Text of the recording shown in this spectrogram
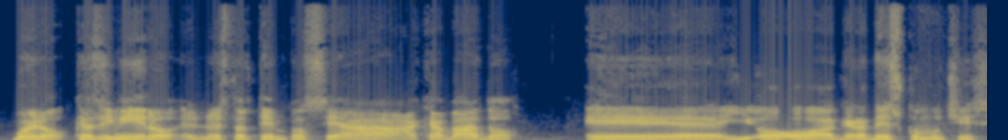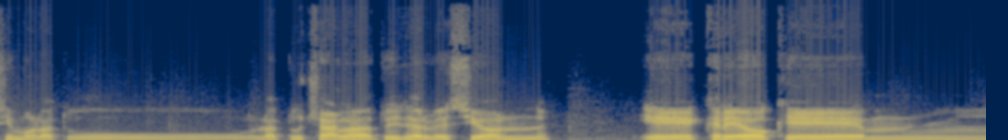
Bueno, Casimiro, nuestro tiempo se ha acabado. Eh, yo agradezco muchísimo la tu, la tu charla, la tu intervención. Eh, creo que mm,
